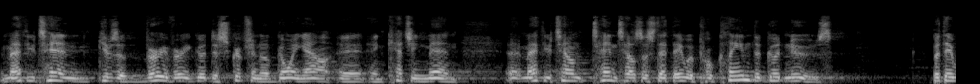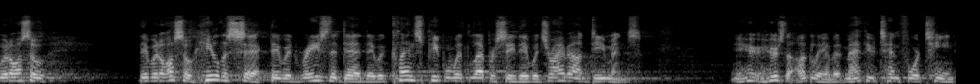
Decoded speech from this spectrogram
And Matthew 10 gives a very, very good description of going out and, and catching men. Uh, Matthew 10, 10 tells us that they would proclaim the good news, but they would also they would also heal the sick. They would raise the dead. They would cleanse people with leprosy. They would drive out demons. Here, here's the ugly of it. Matthew 10, 14.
